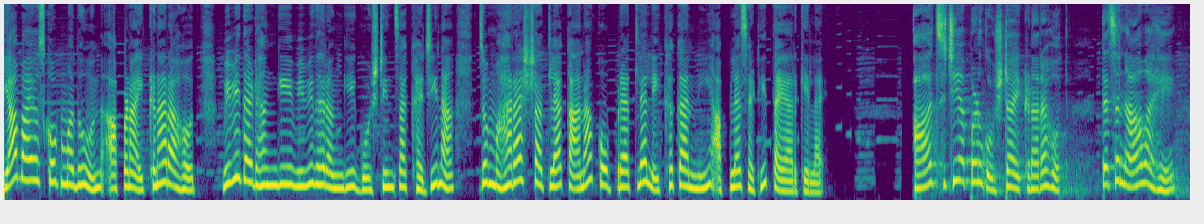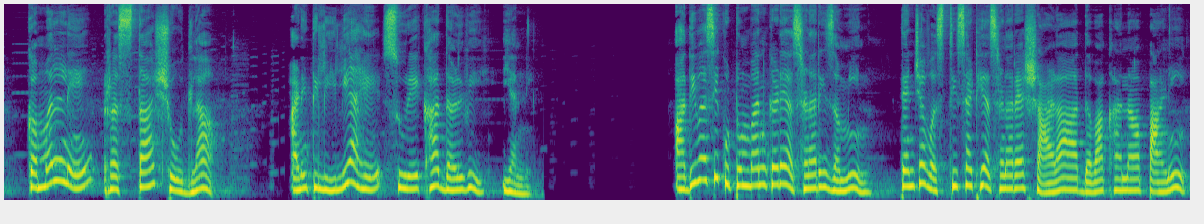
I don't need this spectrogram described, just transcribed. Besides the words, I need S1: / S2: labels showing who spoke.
S1: या बायोस्कोप मधून आपण ऐकणार आहोत विविध ढंगी विविध रंगी गोष्टींचा खजिना जो महाराष्ट्रातल्या कानाकोपऱ्यातल्या लेखकांनी आपल्यासाठी तयार केलाय.
S2: आज जी आपण गोष्ट ऐकणार आहोत त्याचं नाव आहे कमलने रस्ता शोधला. आणि ती लिहिली आहे सुरेखा दळवी यांनी. आदिवासी कुटुंबांकडे असणारी जमीन त्यांच्या वस्तीसाठी असणाऱ्या शाळा दवाखाना पाणी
